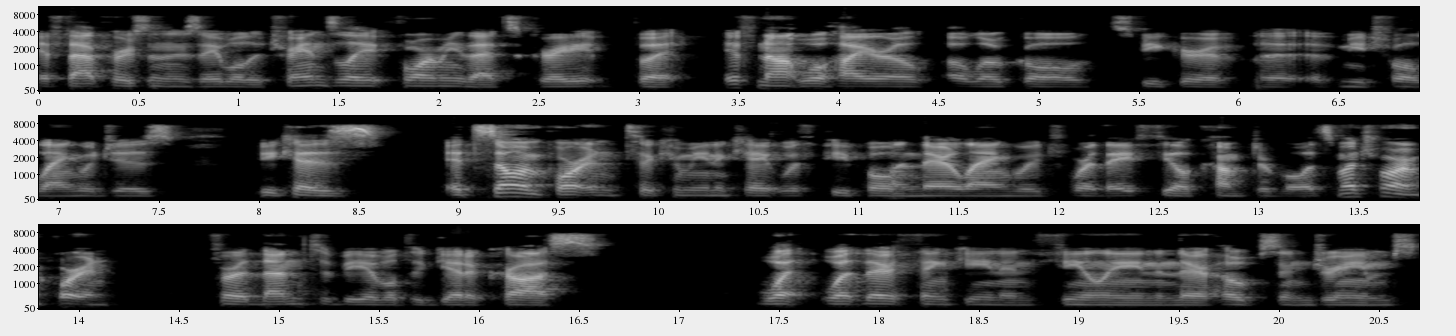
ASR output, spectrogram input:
if that person is able to translate for me, that's great. But if not, we'll hire a, a local speaker of the of mutual languages because it's so important to communicate with people in their language where they feel comfortable. It's much more important for them to be able to get across what what they're thinking and feeling and their hopes and dreams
